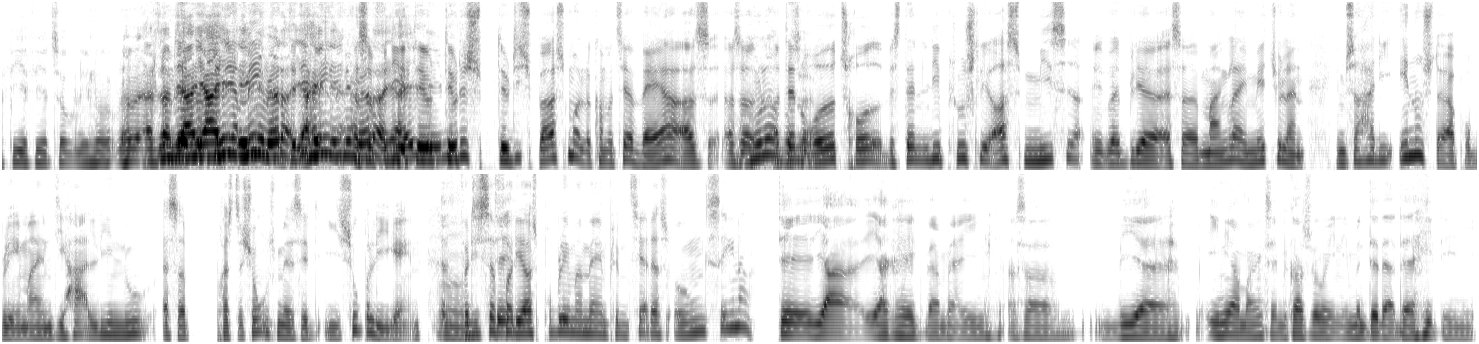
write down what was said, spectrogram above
spiller 4-4-2 lige nu? Altså, Jamen, jeg, jeg, er det helt det, enig med dig. Det Jeg er det, helt enig med dig. Altså, er det, er jo- det, er det, det er jo de spørgsmål, der kommer til at være. Altså, altså, og den 100%. røde tråd, hvis den lige pludselig også misser, øh, bliver, altså, mangler i Midtjylland, jamen, så har de endnu større problemer, end de har lige nu, altså præstationsmæssigt i Superligaen. Mm. Fordi så Det- får de også problemer med at implementere deres unge senere. Det, jeg, jeg kan ikke være mere enig. Altså, vi er enige om mange ting, vi kan også være uenige, men det der, det er jeg helt enig i.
